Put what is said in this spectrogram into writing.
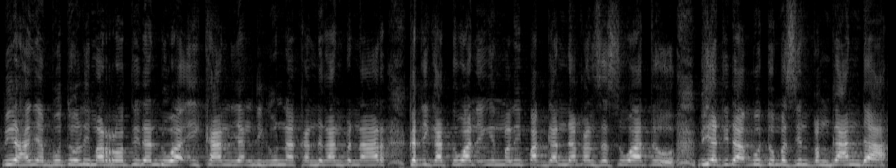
Dia hanya butuh lima roti dan dua ikan yang digunakan dengan benar. Ketika Tuhan ingin melipat gandakan sesuatu, dia tidak butuh mesin pengganda.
